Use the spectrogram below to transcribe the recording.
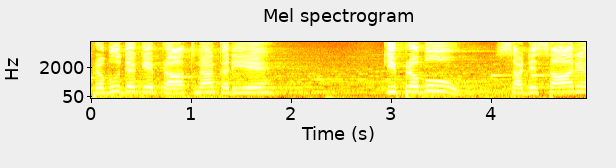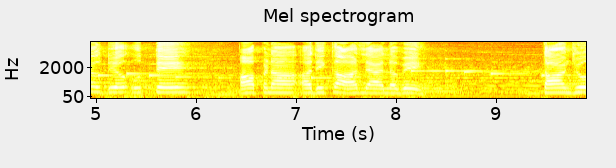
ਪ੍ਰਭੂ ਦੇ ਅੱਗੇ ਪ੍ਰਾਰਥਨਾ ਕਰੀਏ ਕਿ ਪ੍ਰਭੂ ਸਾਡੇ ਸਾਰਿਆਂ ਦੇ ਉੱਤੇ ਆਪਣਾ ਅਧਿਕਾਰ ਲੈ ਲਵੇ ਤਾਂ ਜੋ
